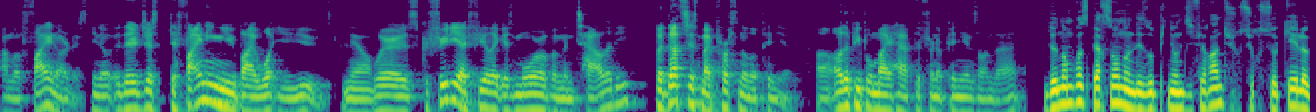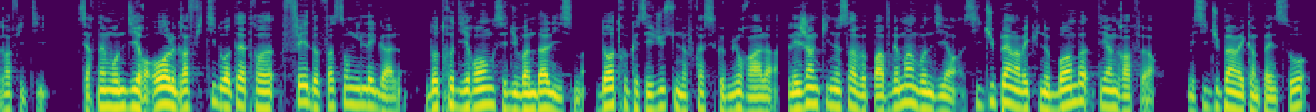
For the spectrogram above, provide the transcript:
I'm a fine artist. You know, they're just defining you by what you use. Yeah. Whereas graffiti, I feel like is more of a mentality. But that's just my personal opinion. Uh, other people might have different opinions on that. De nombreuses personnes ont des opinions différentes sur, sur ce qu'est le graffiti. Certains vont dire Oh, le graffiti doit être fait de façon illégale. D'autres diront c'est du vandalisme. D'autres que c'est juste une fresque murale. Les gens qui ne savent pas vraiment vont dire Si tu peins avec une bombe, t'es un graffeur. Mais si tu peins avec un pinceau,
